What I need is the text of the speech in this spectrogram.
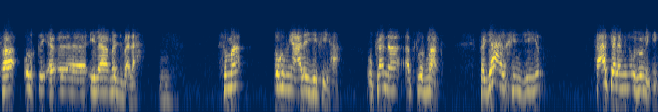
فألقي آه، آه، إلى مزبلة. ثم أغمي عليه فيها. وكان أذكر مات. فجاء الخنزير فأكل من أذنه.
